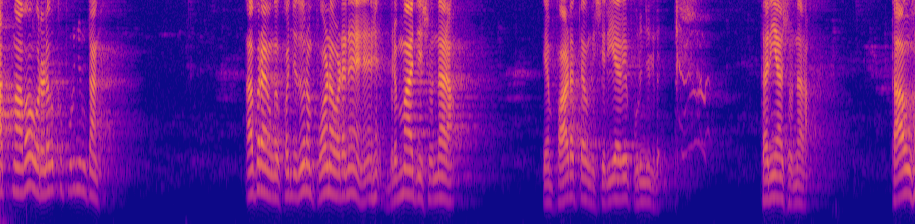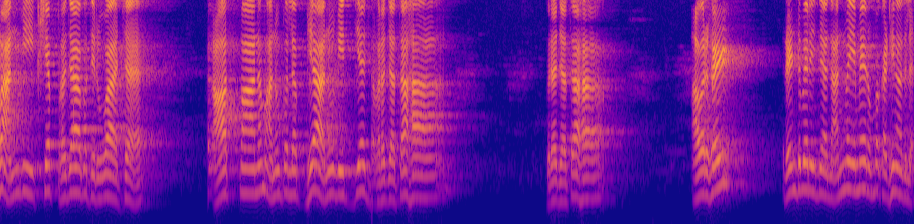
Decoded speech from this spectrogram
ஆத்மாவாக ஓரளவுக்கு புரிஞ்சுட்டாங்க அப்புறம் அவங்க கொஞ்சம் தூரம் போன உடனே பிரம்மாஜி சொன்னாராம் என் பாடத்தை அவங்க சரியாகவே புரிஞ்சுக்கல. தனியாக சொன்னாராம் தாவுக அன்வீக்ஷ பிரஜாபதி ருவாச்ச ஆத்மானம் அனுபலபிய அனுவித்ய விரஜதா விரஜதா அவர்கள் ரெண்டு பேரும் இந்த அந்த அன்வயமே ரொம்ப கடினம் அதில்.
